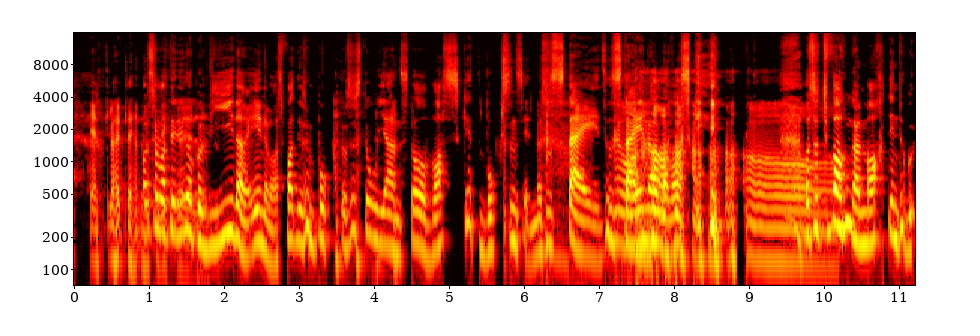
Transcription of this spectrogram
Helt klart det Og så måtte de gå videre innover, så fant de sånn bukt, og så sto Jens da og vasket buksen sin med sånn stein, sånn steinaldervasking. og så tvang han Martin til å gå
